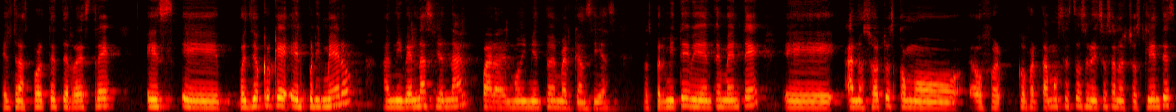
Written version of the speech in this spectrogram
El transporte terrestre es, eh, pues yo creo que el primero a nivel nacional para el movimiento de mercancías. Nos permite evidentemente eh, a nosotros como ofertamos estos servicios a nuestros clientes,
